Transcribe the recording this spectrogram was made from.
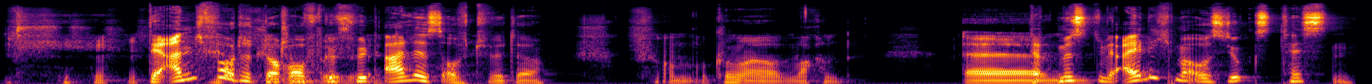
Der antwortet doch auf gefühlt alles auf Twitter. Können wir mal machen. Ähm, das müssten wir eigentlich mal aus Jux testen.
